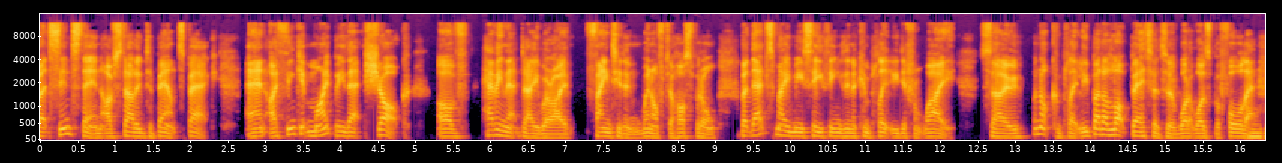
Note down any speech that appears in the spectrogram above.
But since then, I've started to bounce back. And I think it might be that shock of having that day where I fainted and went off to hospital. But that's made me see things in a completely different way. So, well, not completely, but a lot better to what it was before that. Mm.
